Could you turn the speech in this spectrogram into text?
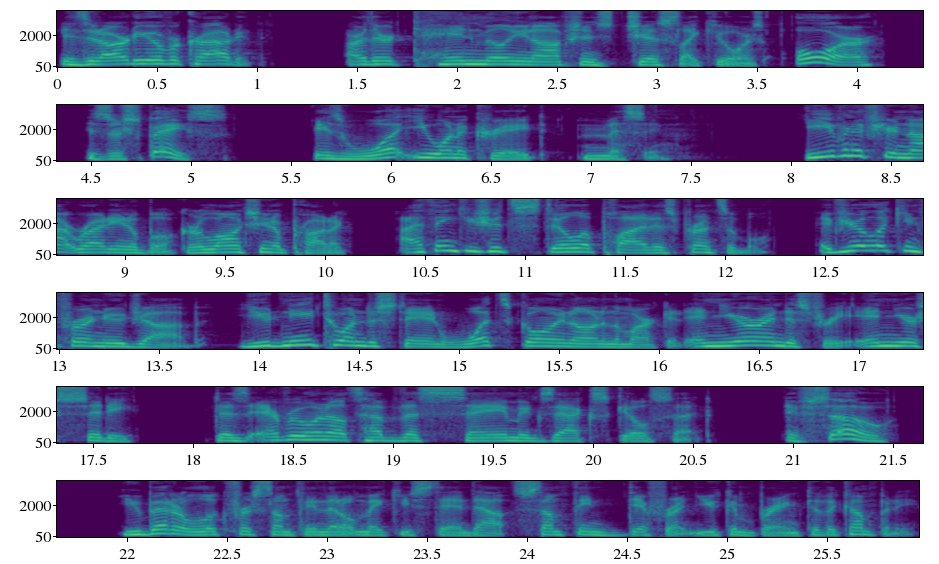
Is it already overcrowded? Are there 10 million options just like yours? Or is there space? Is what you want to create missing? Even if you're not writing a book or launching a product, I think you should still apply this principle. If you're looking for a new job, you need to understand what's going on in the market, in your industry, in your city. Does everyone else have the same exact skill set? If so, you better look for something that'll make you stand out, something different you can bring to the company.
